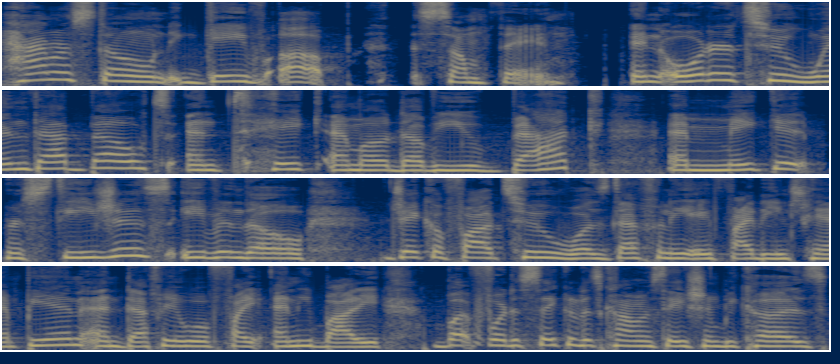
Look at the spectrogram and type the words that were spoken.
Hammerstone gave up something in order to win that belt and take MLW back and make it prestigious, even though Jacob Fatu was definitely a fighting champion and definitely will fight anybody. But for the sake of this conversation, because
